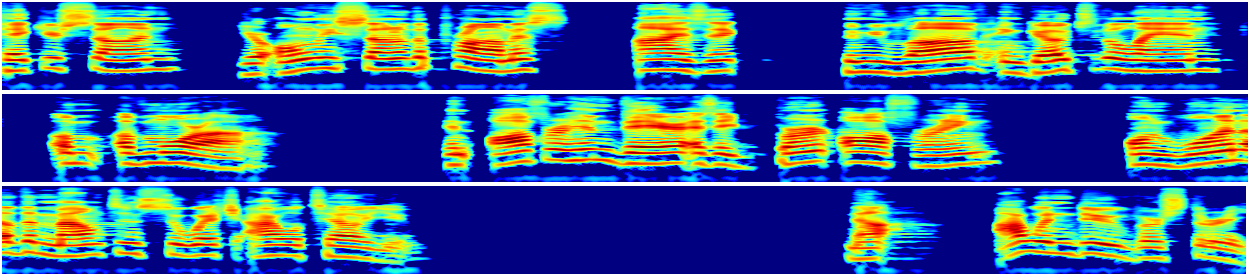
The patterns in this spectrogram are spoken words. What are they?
Take your son, your only son of the promise, Isaac, whom you love, and go to the land of, of Moriah, and offer him there as a burnt offering on one of the mountains to which I will tell you. Now, I wouldn't do verse 3.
